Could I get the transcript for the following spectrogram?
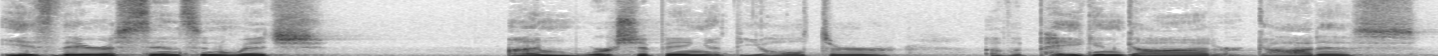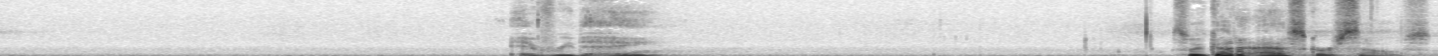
Is there a sense in which I'm worshiping at the altar of a pagan god or goddess every day? So we've got to ask ourselves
